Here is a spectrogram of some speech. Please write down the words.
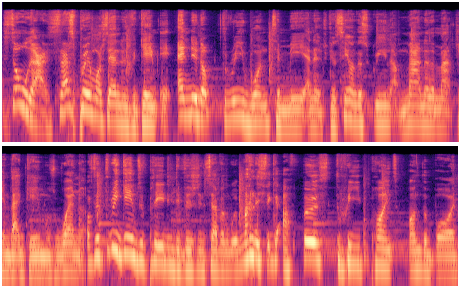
So guys, that's pretty much the end of the game. It ended up 3-1 to me and as you can see on the screen, a man of the match in that game was Werner. Of the three games we played in Division 7, we managed to get our first three points on the board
